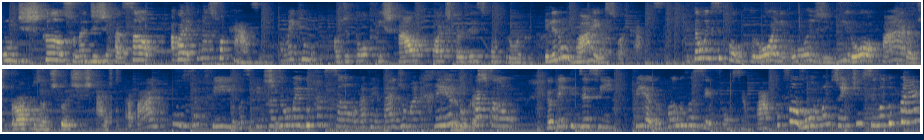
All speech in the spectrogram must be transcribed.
um descanso na digitação? Agora, e na sua casa? Como é que o auditor fiscal pode fazer esse controle? Ele não vai à sua casa. Então, esse controle hoje virou para os próprios auditores fiscais do trabalho um desafio. Você tem que fazer uma educação, na verdade, uma reeducação. Eu tenho que dizer assim, Pedro, quando você for sentar, por favor, não sente em cima do pé.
